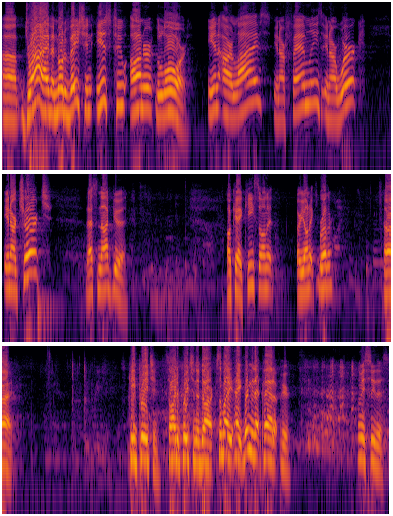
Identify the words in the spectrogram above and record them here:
uh, drive and motivation is to honor the Lord in our lives, in our families, in our work, in our church. That's not good. Okay, Keith's on it. Are you on it, brother? All right. Keep preaching. Sorry to preach in the dark. Somebody, hey, bring me that pad up here. Let me see this.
